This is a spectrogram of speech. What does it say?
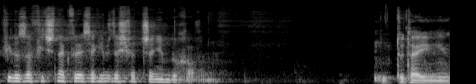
filozoficzne, które jest jakimś doświadczeniem duchowym. Tutaj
